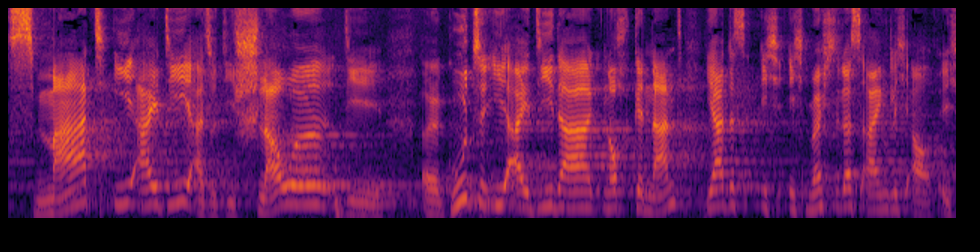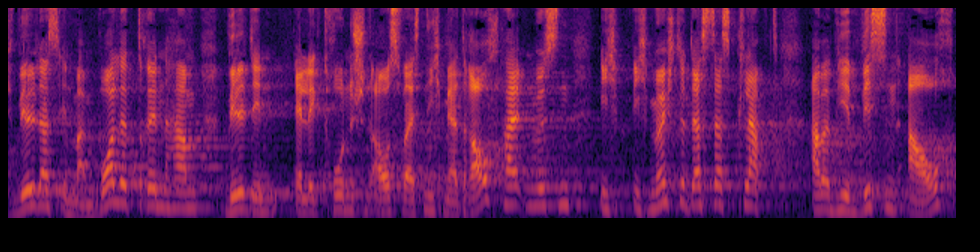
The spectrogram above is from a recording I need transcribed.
Smart EID, also die schlaue, die äh, gute EID da noch genannt. Ja, das, ich, ich möchte das eigentlich auch. Ich will das in meinem Wallet drin haben, will den elektronischen Ausweis nicht mehr draufhalten müssen. Ich, ich möchte, dass das klappt. Aber wir wissen auch,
